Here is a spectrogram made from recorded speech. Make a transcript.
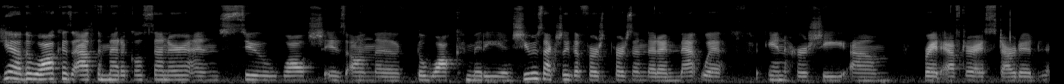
Yeah, the walk is at the medical center, and Sue Walsh is on the, the walk committee, and she was actually the first person that I met with in Hershey um, right after I started.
